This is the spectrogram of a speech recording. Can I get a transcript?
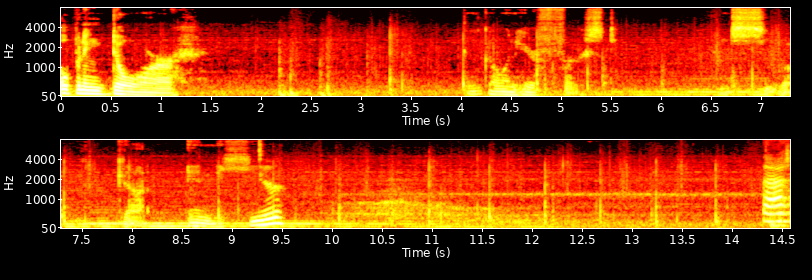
opening door? We'll go in here first. And see what we've got in here. That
